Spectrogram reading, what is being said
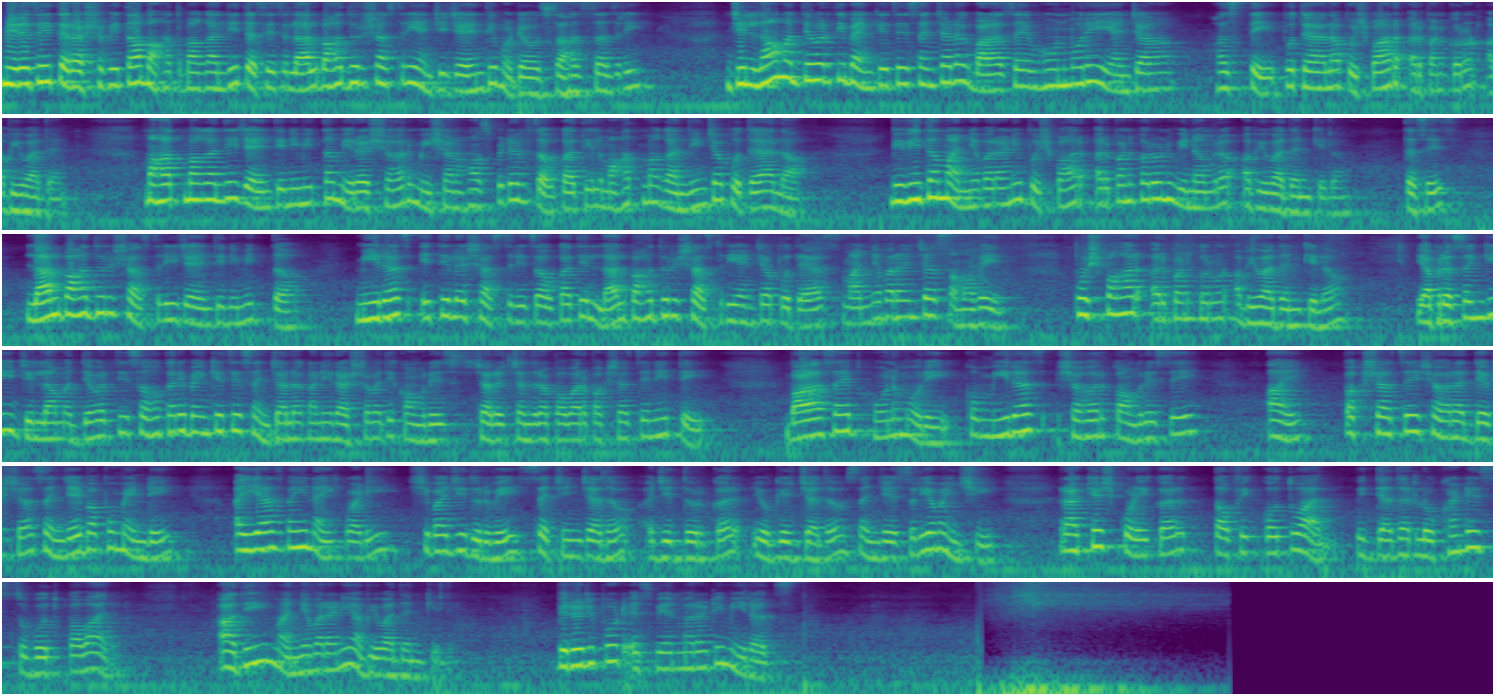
मिरज राष्ट्रपिता महात्मा गांधी तसेच लालबहादूर शास्त्री यांची जयंती मोठ्या उत्साहात साजरी. जिल्हा मध्यवर्ती बँकेचे संचालक बाळासाहेब होनमोरे यांच्या हस्ते पुतळ्याला पुष्पहार अर्पण करून अभिवादन. महात्मा गांधी जयंतीनिमित्त मिरज शहर मिशन हॉस्पिटल चौकातील महात्मा गांधींच्या पुतळ्याला विविध मान्यवरांनी पुष्पहार अर्पण करून विनम्र अभिवादन केलं. तसेच लालबहादूर शास्त्री जयंतीनिमित्त मिरज येथील शास्त्री चौकातील लालबहादूर शास्त्री यांच्या पुतळ्यास मान्यवरांच्या समवेत पुष्पहार अर्पण करून अभिवादन केलं. या प्रसंगी जिल्हा मध्यवर्ती सहकारी बँकेचे संचालक आणि राष्ट्रवादी काँग्रेस शरदचंद्र पवार पक्षाचे नेते बाळासाहेब होनमोरे को मिरज शहर काँग्रेसचे आय पक्षाचे शहराध्यक्ष संजय बापू मेंढे अय्याजभाई नाईकवाडी शिवाजी दुर्वे सचिन जाधव अजित दुरकर योगेश जाधव संजय सूर्यवंशी राकेश कोळेकर तौफिक कोतवाल विद्याधर लोखंडे सुबोध पवार आदी मान्यवरांनी अभिवादन केले. Bureau report S B N Marathi Miraj.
